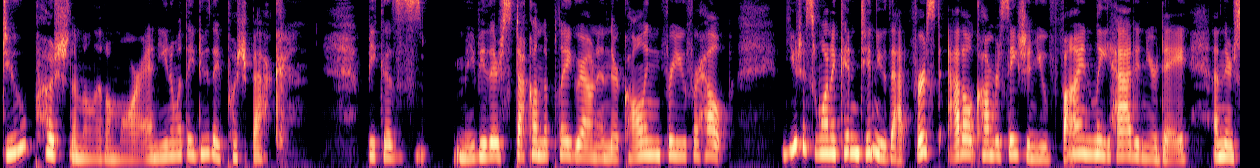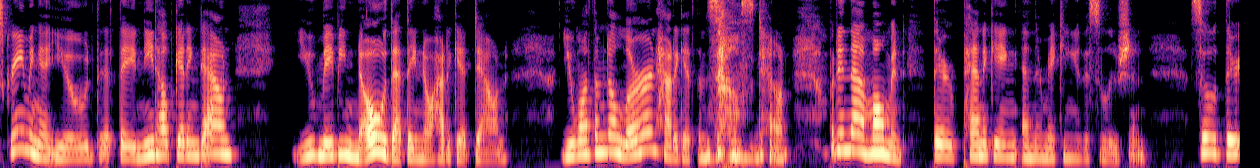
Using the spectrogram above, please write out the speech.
do push them a little more. And you know what they do? They push back because maybe they're stuck on the playground and they're calling for you for help you just want to continue that first adult conversation you finally had in your day and they're screaming at you that they need help getting down, you maybe know that they know how to get down. You want them to learn how to get themselves down. But in that moment, they're panicking and they're making you the solution. So there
